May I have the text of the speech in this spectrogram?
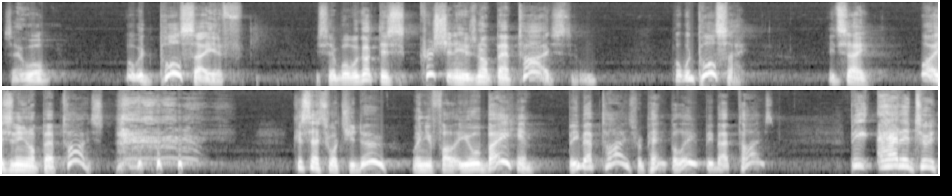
Say, so, well, what would Paul say if he said, well, we've got this Christian here who's not baptized? What would Paul say? He'd say, why isn't he not baptized? Because that's what you do when you follow, you obey him. Be baptized, repent, believe, be baptized be added to it.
